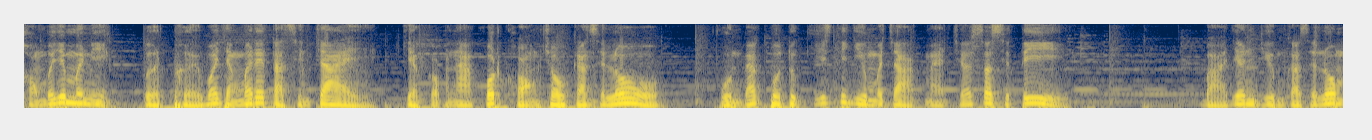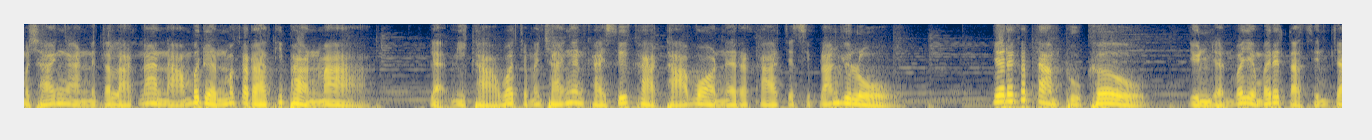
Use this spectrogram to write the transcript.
ของไบเยอร์มินิกเปิดเผยว่ายังไม่ได้ตัดสินใจ เกี่ยวกับอนาคตของโชกานเซโลฟูลแบ็กโปรตุกีสที่ยืมมาจากแมนเชสเตอร์ซิตี้บาเยนยืมกาเซโลมาใช้งานในตลาดหน้าหนาวเมื่อเดือนมกราที่ผ่านมา และมีข่าวว่าจะไม่ใช้เงื่อนไขซื้อขาดถาวรในราคา 70 ล้านยูโรอย่างไรก็ตามทูเคิลยืนยันว่ายังไม่ได้ตัดสินใจ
